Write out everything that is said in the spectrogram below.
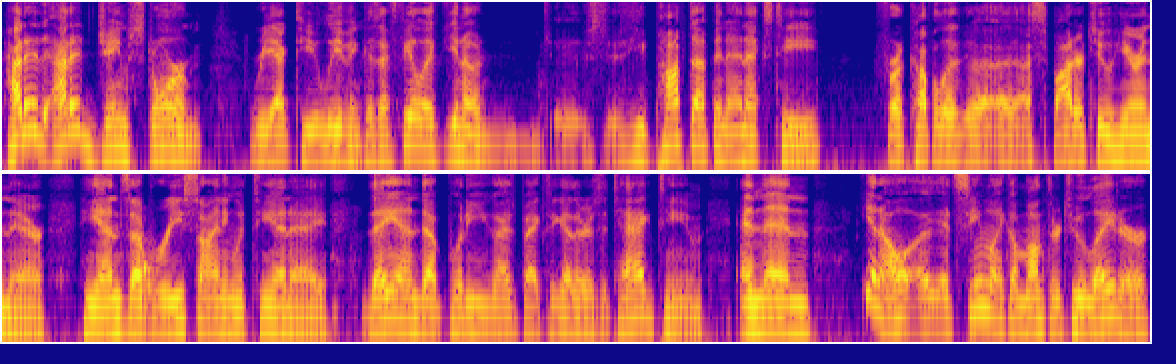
how did how did James Storm react to you leaving? Because I feel like you know he popped up in NXT for a couple of uh, a spot or two here and there. He ends up re-signing with TNA. They end up putting you guys back together as a tag team, and then you know uh, it seemed like a month or two later.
